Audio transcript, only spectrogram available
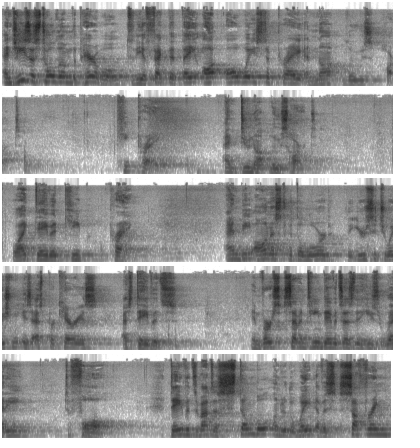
And Jesus told them the parable to the effect that they ought always to pray and not lose heart. Keep praying and do not lose heart. Like David, keep praying. And be honest with the Lord that your situation is as precarious as David's. In verse 17, David says that he's ready to fall. David's about to stumble under the weight of his suffering,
